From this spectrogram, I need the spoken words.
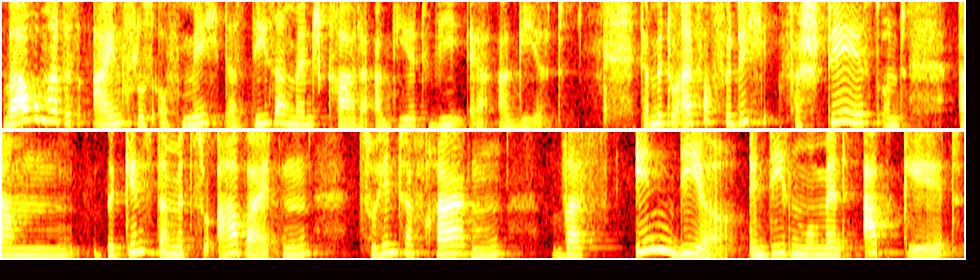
Warum hat es Einfluss auf mich, dass dieser Mensch gerade agiert, wie er agiert? Damit du einfach für dich verstehst und ähm, beginnst damit zu arbeiten, zu hinterfragen, was in dir in diesem Moment abgeht,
